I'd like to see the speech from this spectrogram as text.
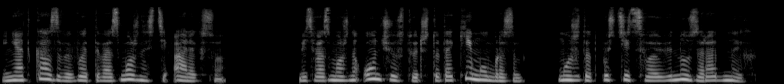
И не отказывай в этой возможности Алексу. Ведь, возможно, он чувствует, что таким образом может отпустить свою вину за родных.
